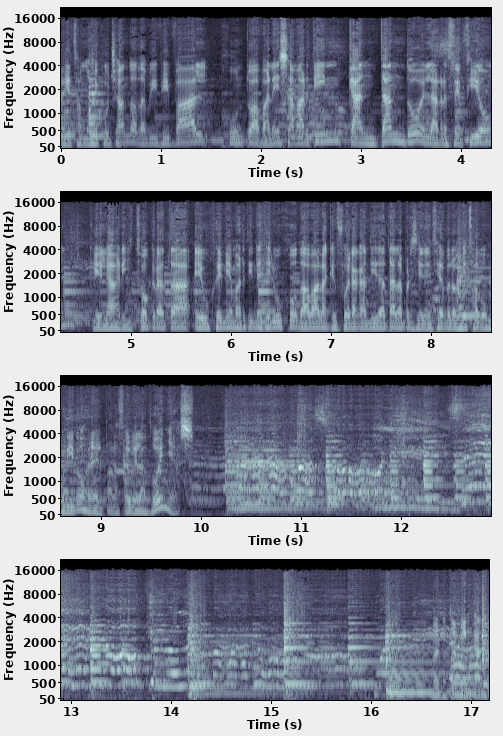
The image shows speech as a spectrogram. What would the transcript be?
Ahí estamos escuchando a David Bisbal junto a Vanessa Martín cantando en la recepción que la aristócrata Eugenia Martínez de Lujo daba a la que fuera candidata a la presidencia de los Estados Unidos en el Palacio de las Dueñas.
